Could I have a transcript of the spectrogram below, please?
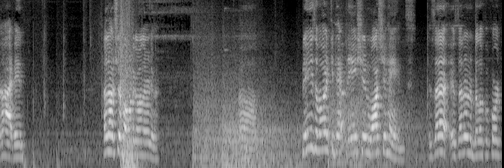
Alright, dude. I'm not sure if I want to go in there anyway. Uh... Please avoid contamination. Wash your hands. Is that is that an umbilical cord?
